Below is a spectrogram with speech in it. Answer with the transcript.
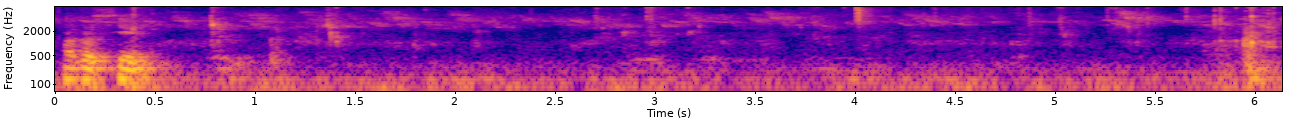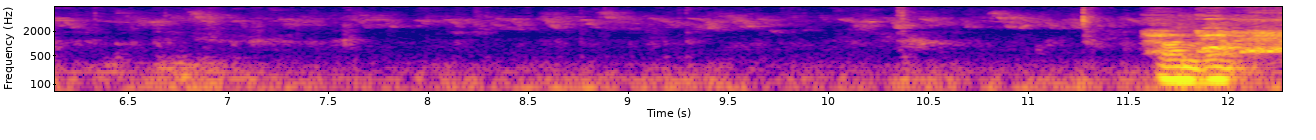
เอาก็เสียงอ่อนเลย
